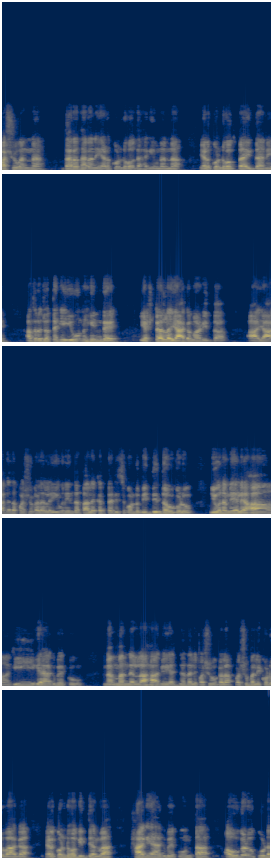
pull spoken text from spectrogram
ಪಶುವನ್ನ ದರ ದರನೆ ಎಳ್ಕೊಂಡು ಹೋದ ಹಾಗೆ ಇವನನ್ನ ಎಳ್ಕೊಂಡು ಹೋಗ್ತಾ ಇದ್ದಾನೆ. ಅದರ ಜೊತೆಗೆ ಇವನು ಹಿಂದೆ ಎಷ್ಟೆಲ್ಲ ಯಾಗ ಮಾಡಿದ್ದ ಆ ಯಾಗದ ಪಶುಗಳೆಲ್ಲ ಇವನಿಂದ ತಲೆ ಕತ್ತರಿಸಿಕೊಂಡು ಬಿದ್ದಿದ್ದವುಗಳು ಇವನ ಮೇಲೆ, ಹಾ, ಹೀಗೆ ಆಗ್ಬೇಕು. ನಮ್ಮನ್ನೆಲ್ಲ ಹಾಗೆ ಯಜ್ಞದಲ್ಲಿ ಪಶುಗಳ ಪಶು ಬಲಿ ಕೊಡುವಾಗ ಎಳ್ಕೊಂಡು ಹೋಗಿದ್ಯಲ್ವಾ? ಹಾಗೆ ಆಗ್ಬೇಕು ಅಂತ ಅವುಗಳು ಕೂಡ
